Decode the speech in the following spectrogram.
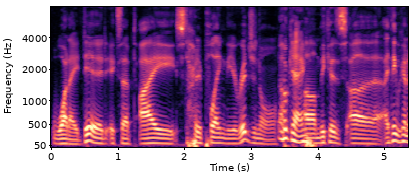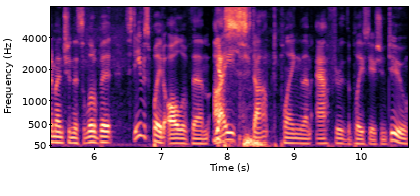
what I did. Except I started playing the original. Okay. Um, because uh, I think we kind of mentioned this a little bit. Steve has played all of them. I stopped playing them after the PlayStation Two.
